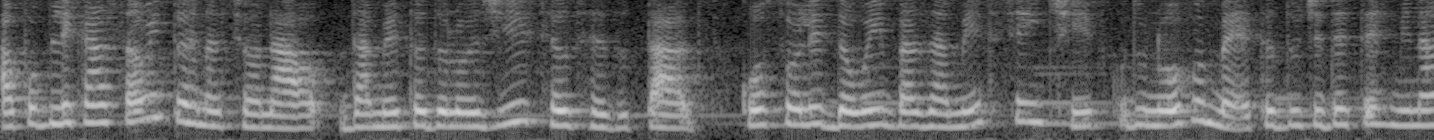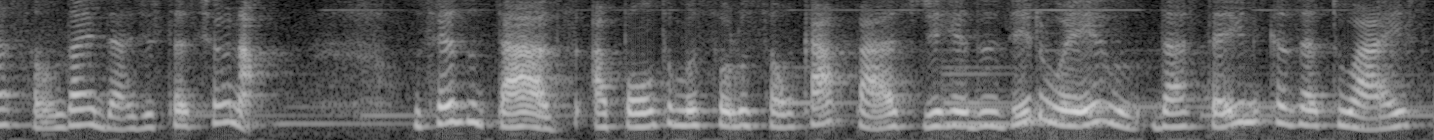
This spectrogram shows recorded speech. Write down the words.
A publicação internacional da metodologia e seus resultados consolidou o embasamento científico do novo método de determinação da idade estacional. Os resultados apontam uma solução capaz de reduzir o erro das técnicas atuais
